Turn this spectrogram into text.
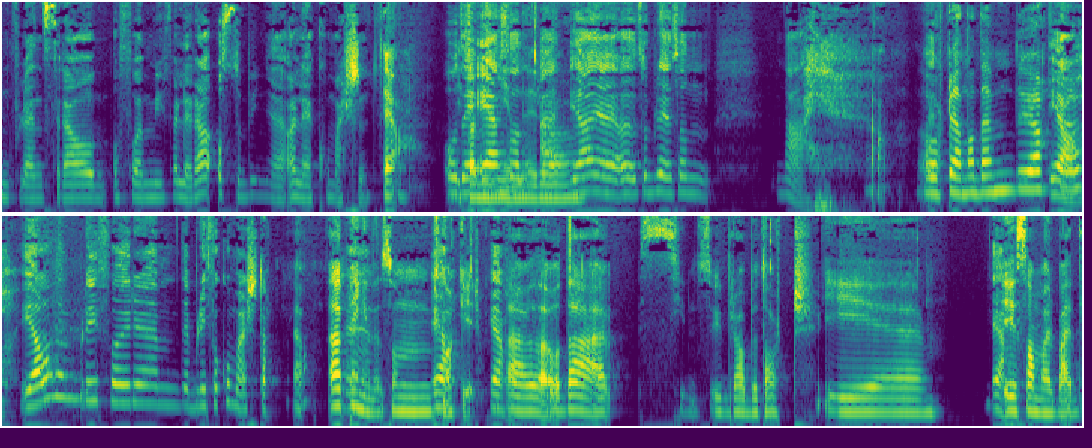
influensere og, og får mye følgere, og så begynner alle kommersen. ja. Og det er sånn og ja, ja, så blir det sånn Nei. ja. Da ble du en av dem, du, ja. Ja, ja det, blir for, eh, det blir for kommers, da. Ja, det er pengene som snakker. ja. Det er og det er sinnssykt bra betalt i, i samarbeid.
